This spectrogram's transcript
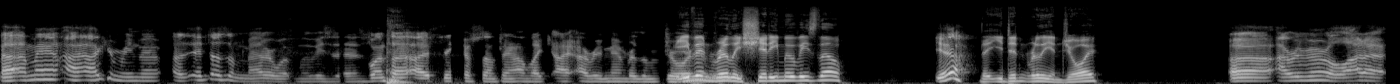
Uh, man, I, I can remember. Uh, it doesn't matter what movies it is. Once I, I think of something, I'm like, I, I remember the majority. Even really shitty movies though yeah. that you didn't really enjoy. Uh, I remember a lot of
